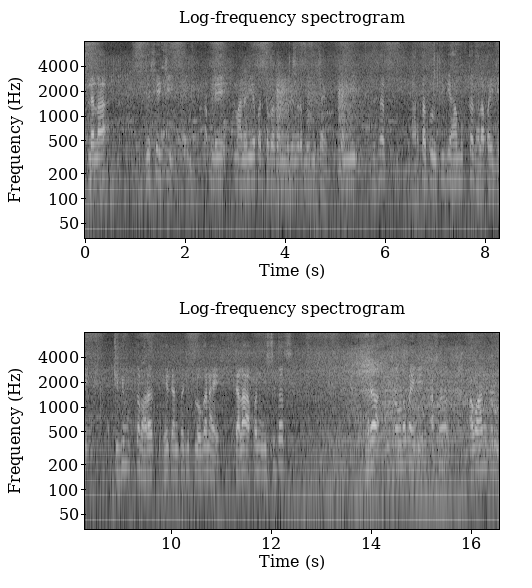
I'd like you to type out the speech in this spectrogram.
आपल्याला जसे की आपले माननीय पंतप्रधान नरेंद्र मोदी साहेब त्यांनी जसं भारतातून टी बी हा मुक्त झाला पाहिजे टी बी मुक्त भारत हे त्यांचं जे स्लोगन आहे त्याला आपण निश्चितच खरं उतरवलं पाहिजे असं आवाहन करून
